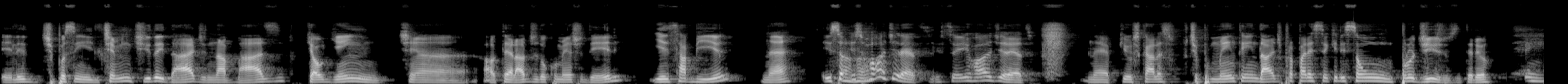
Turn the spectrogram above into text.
Ele, tipo assim, ele tinha mentido a idade na base, que alguém tinha alterado os documentos dele, e ele sabia, né? Isso, Aham. isso rola direto, isso aí rola direto, né? Porque os caras, tipo, mentem a idade pra parecer que eles são prodígios, entendeu? Sim.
